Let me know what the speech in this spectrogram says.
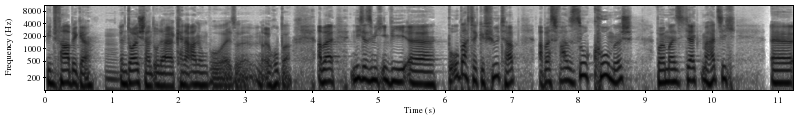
wie ein Farbiger. Mhm. in Deutschland oder keine Ahnung wo, also in Europa. Aber nicht, dass ich mich irgendwie äh, beobachtet gefühlt habe, aber es war so komisch, weil man sich direkt, man hat sich, äh,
